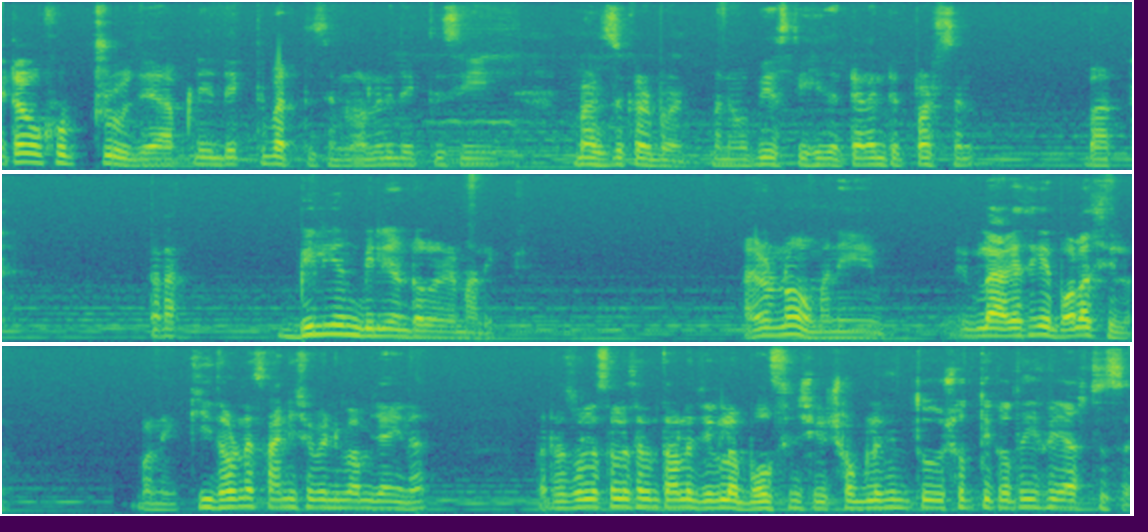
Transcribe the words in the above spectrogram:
এটাও খুব ট্রু যে আপনি দেখতে পারতেছেন অলরেডি দেখতেছি মার্ক জুকারবার্গ মানে obviously his a talented person but তারা বিলিয়ন বিলিয়ন ডলারের মালিক। আই ডোন্ট নো মানে এগুলো আগে থেকে বলা ছিল। মানে কি ধরনের সাইন হিসেবে নিব আমি জানি না বাট রসুল্লাহ সাল্লাহ সাল্লাম তাহলে যেগুলো বলছেন সে সবগুলো কিন্তু সত্যি কথাই হয়ে আসতেছে।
